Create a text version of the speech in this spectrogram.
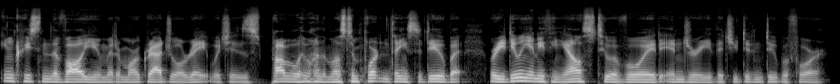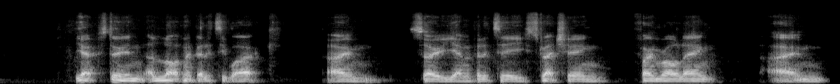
increasing the volume at a more gradual rate, which is probably one of the most important things to do? But were you doing anything else to avoid injury that you didn't do before? Yeah, I was doing a lot of mobility work. Um, so, yeah, mobility, stretching, foam rolling, um,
